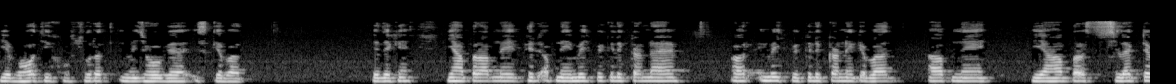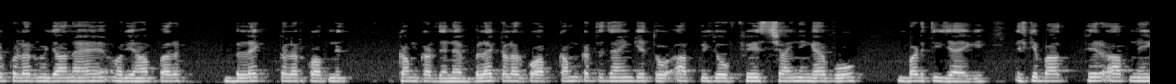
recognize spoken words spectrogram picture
ये बहुत ही खूबसूरत इमेज हो गया है इसके बाद। ये देखें, यहाँ पर आपने फिर अपने इमेज पे क्लिक करना है और इमेज पे क्लिक करने के बाद आपने यहाँ पर सिलेक्टिव कलर में जाना है और यहाँ पर ब्लैक कलर को आपने कम कर देना है। ब्लैक कलर को आप कम करते जाएँगे तो आपकी जो फेस शाइनिंग है वो बढ़ती जाएगी। इसके बाद फिर आपने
